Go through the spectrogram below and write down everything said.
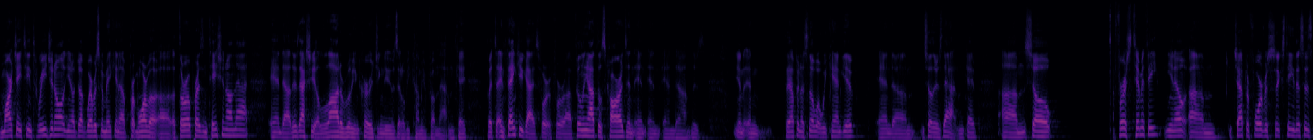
March 18th regional, you know, Doug Weber's going to be making a, more of a, a thorough presentation on that. And uh, there's actually a lot of really encouraging news that will be coming from that, okay? But and thank you guys for for uh, filling out those cards and and and and um, there's you know, and to helping us know what we can give. And um, so there's that. Okay, um, so First Timothy, you know, um, chapter four, verse sixteen. This is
